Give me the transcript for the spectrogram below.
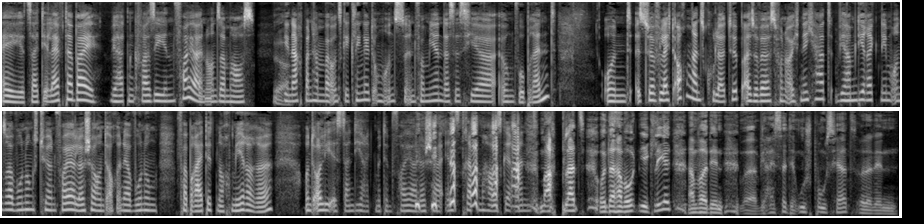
Ey, jetzt seid ihr live dabei. Wir hatten quasi ein Feuer in unserem Haus. Ja. Die Nachbarn haben bei uns geklingelt, um uns zu informieren, dass es hier irgendwo brennt. Und es wäre vielleicht auch ein ganz cooler Tipp, also wer es von euch nicht hat, wir haben direkt neben unserer Wohnungstür einen Feuerlöscher und auch in der Wohnung verbreitet noch mehrere. Und Olli ist dann direkt mit dem Feuerlöscher ins Treppenhaus gerannt. Macht Platz. Und dann haben wir unten geklingelt. Haben wir den, äh, wie heißt der, den Ursprungsherd oder den,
